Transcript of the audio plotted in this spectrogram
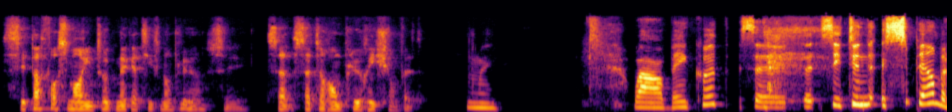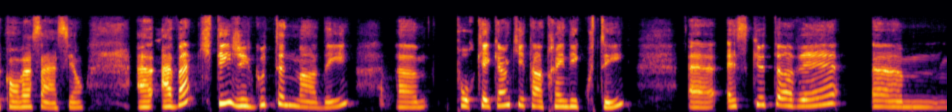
c'est pas forcément une truc négatif non plus. Hein. Ça, ça te rend plus riche en fait. Oui. Wow, ben écoute, c'est une superbe conversation. avant de quitter, j'ai le goût de te demander, euh, pour quelqu'un qui est en train d'écouter, euh, est-ce que tu aurais euh,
